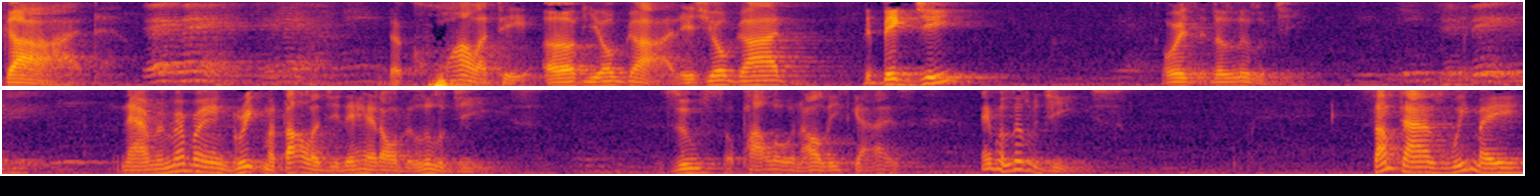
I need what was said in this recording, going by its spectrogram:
God. Amen. The quality of your God. Is your God the big G? Or is it the little g? Now, remember in Greek mythology, they had all the little g's Zeus, Apollo, and all these guys. They were little g's. Sometimes we may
